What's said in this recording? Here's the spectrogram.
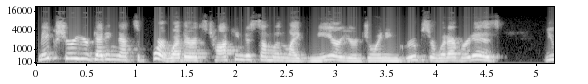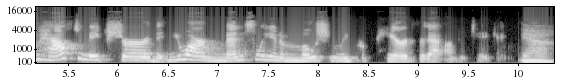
make sure you're getting that support, whether it's talking to someone like me or you're joining groups or whatever it is. You have to make sure that you are mentally and emotionally prepared for that undertaking. Yeah.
